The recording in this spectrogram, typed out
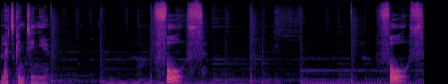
Let's continue. Fourth, fourth,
